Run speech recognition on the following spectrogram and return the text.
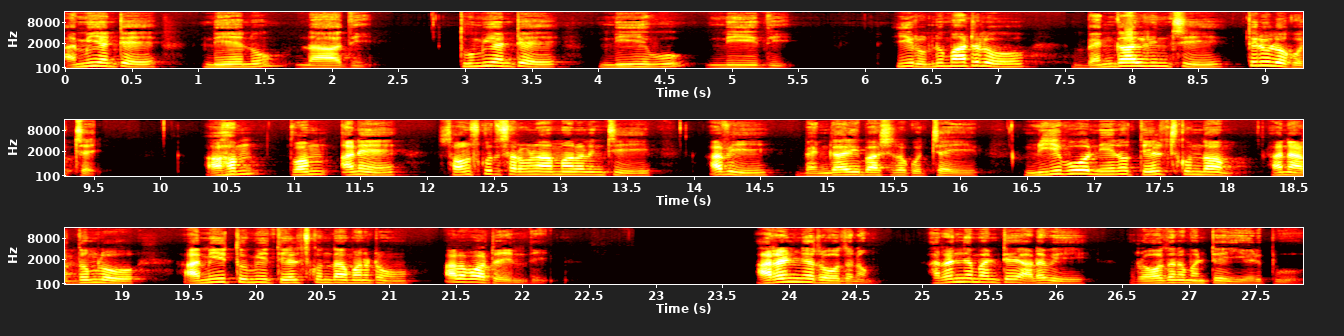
అమి అంటే నేను నాది. తుమి అంటే నీవు నీది. ఈ రెండు మాటలు బెంగాల్ నుంచి తెలుగులోకి వచ్చాయి. అహం త్వం అనే సంస్కృత సర్వనామాల నుంచి అవి బెంగాలీ భాషలోకి వచ్చాయి. నీవో నేను తేల్చుకుందాం అనే అర్థంలో అమీ తుమి తేల్చుకుందాం అనటం అలవాటైంది. అరణ్య రోదనం. అరణ్యం అంటే అడవి రోదనం అంటే ఏడుపు.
